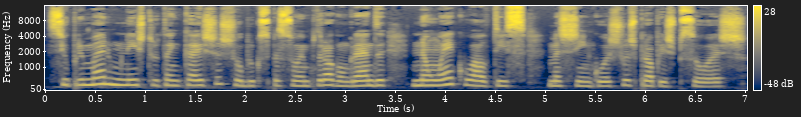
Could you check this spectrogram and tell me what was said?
se o primeiro-ministro tem queixas sobre o que se passou em Pedrógão Grande, não é com a Altice, mas sim com as suas próprias pessoas.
